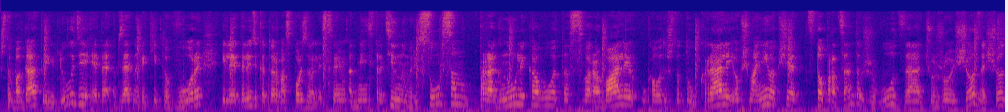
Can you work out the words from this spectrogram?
что богатые люди это обязательно какие-то воры или это люди, которые воспользовались своим административным ресурсом, прогнули кого-то, своровали, у кого-то что-то украли, и в общем они вообще сто процентов живут за чужой счет, за счет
